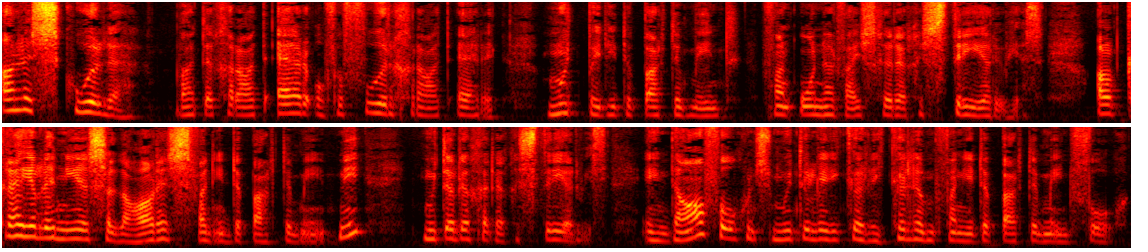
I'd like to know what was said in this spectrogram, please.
alle skole wat 'n graad R of 'n voorgraad R het, moet by die departement van onderwys geregistreer wees. Al kry hulle nie 'n salaris van die departement nie, moet hulle geregistreer wees. En daarvolgens moet hulle die kurrikulum van die departement volg.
